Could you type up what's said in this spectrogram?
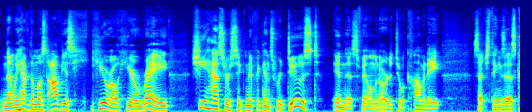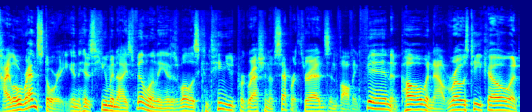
Now, we have the most obvious hero here, Rey. She has her significance reduced in this film in order to accommodate such things as Kylo Ren's story in his humanized villainy, as well as continued progression of separate threads involving Finn and Poe and now Rose Tico and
